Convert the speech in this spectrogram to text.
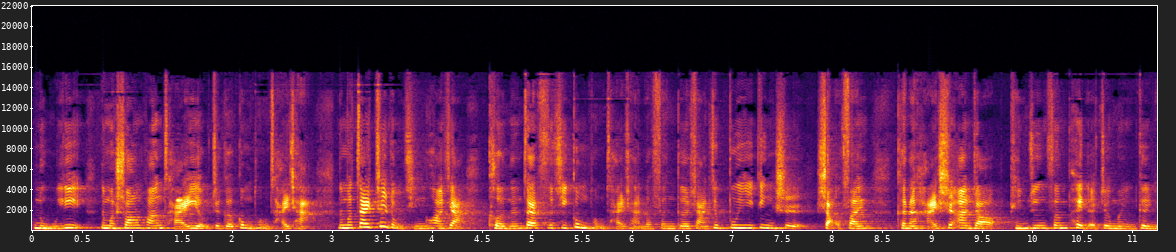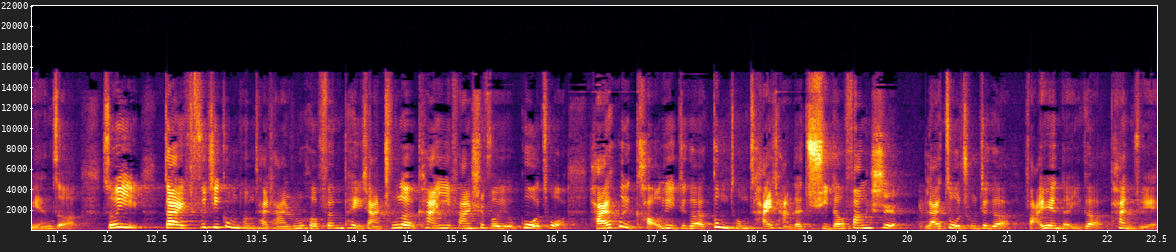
努力，那么双。双方才有这个共同财产，那么在这种情况下，可能在夫妻共同财产的分割上就不一定是少分，可能还是按照平均分配的这么一个原则。所以在夫妻共同财产如何分配上，除了看一方是否有过错，还会考虑这个共同财产的取得方式，来做出这个法院的一个判决。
